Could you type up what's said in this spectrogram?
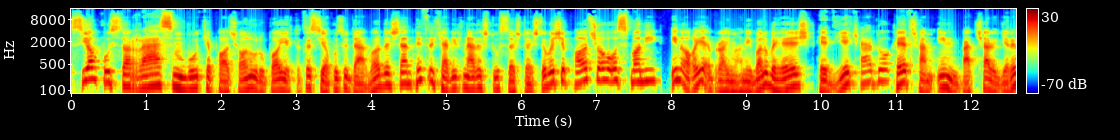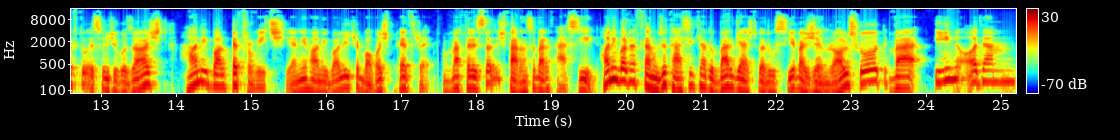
سیاپوستا رسم بود که پادشاهان اروپا یک دوتا سیاپوست رو دربار داشتن. پتر کبیر نداشت دوست داشت داشته باشه. پادشاه عثمانی این آقای ابراهیم هانیبال رو بهش هدیه کرد و پتر هم این بچه رو گرفت و اسمش گذاشت هانیبال پتروویچ. یعنی هانیبالی که باباش پتره و فرستادش فرانسه برای تحصیل. هانیبال رفت در اونجا تحصیل کرد و برگشت به روسیه و ژنرال شد و این آدم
